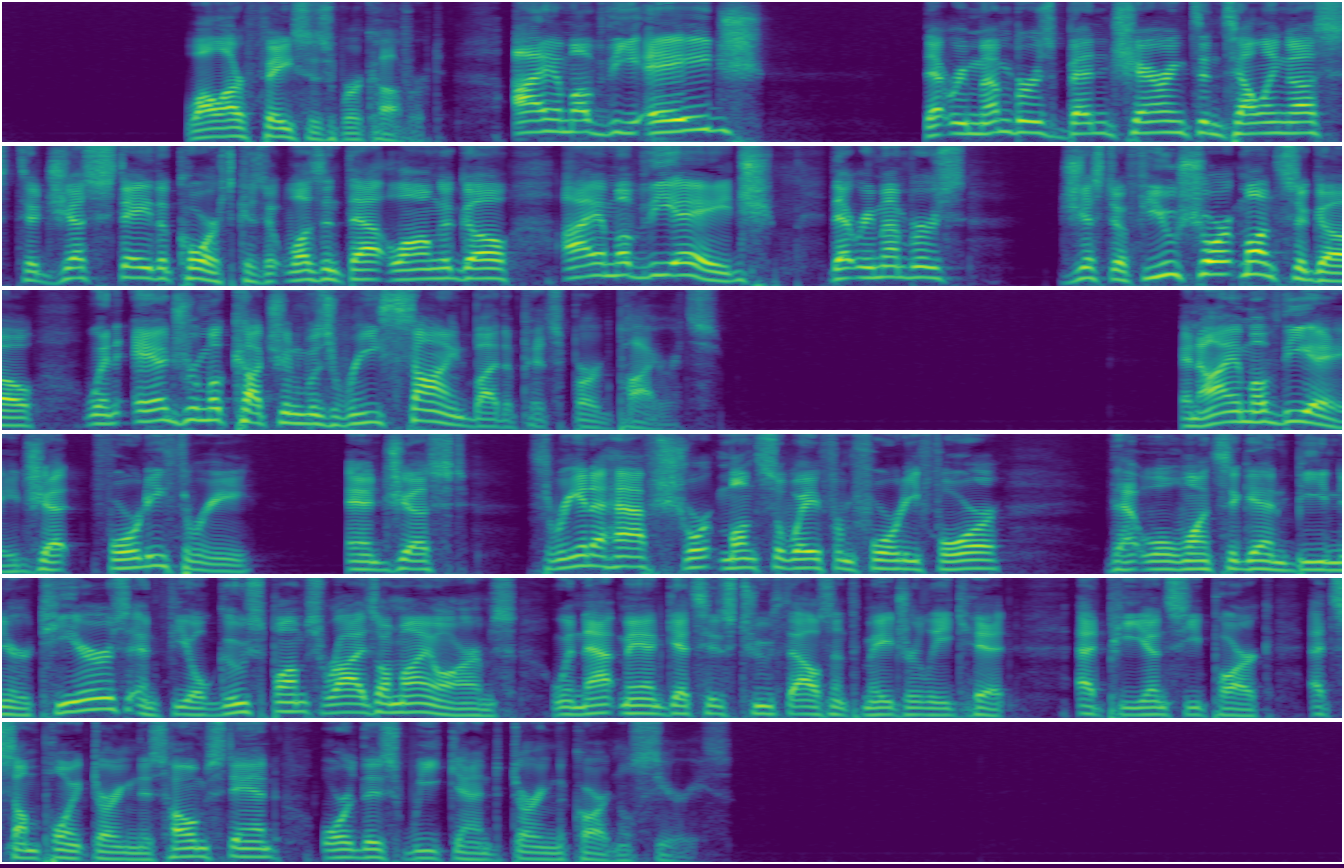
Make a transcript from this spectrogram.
while our faces were covered. I am of the age that remembers Ben Cherington telling us to just stay the course because it wasn't that long ago. I am of the age that remembers just a few short months ago when Andrew McCutchen was re signed by the Pittsburgh Pirates. And I am of the age at 43 and just three and a half short months away from 44 that will once again be near tears and feel goosebumps rise on my arms when that man gets his 2000th major league hit at PNC Park at some point during this homestand or this weekend during the Cardinals series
